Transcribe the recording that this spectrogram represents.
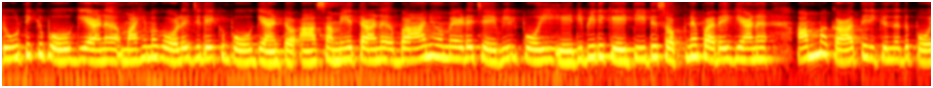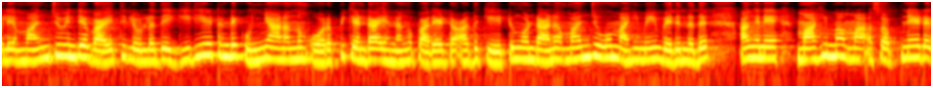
ഡ്യൂട്ടിക്ക് പോവുകയാണ്. മഹിമ കോളേജിലേക്ക് പോവുകയാണ് കേട്ടോ ആ സമയത്താണ് ഭാനു അമ്മയുടെ ചെവിയിൽ പോയി എരിപിരി കയറ്റിയിട്ട് സ്വപ്നം പറയുകയാണ്. അമ്മ കാത്തിരിക്കുന്നത് പോലെ മഞ്ജുവിന്റെ വയറ്റിലുള്ളത് ഗിരിയേട്ടന്റെ കുഞ്ഞാണെന്നും ഉറപ്പിക്കണ്ട എന്നങ്ങ് പറയട്ടോ അത് കേട്ടും കൊണ്ടാണ് മഞ്ജുവും മഹിമയും വരുന്നത്. അങ്ങനെ മഹിമ സ്വപ്നയുടെ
